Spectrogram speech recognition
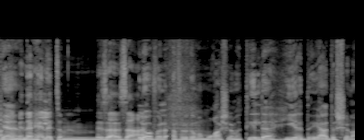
כן. המנהלת המזעזעת. לא, אבל, אבל גם המורה של מטילדה היא הדיאדה שלה.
